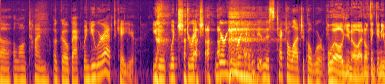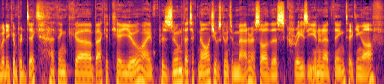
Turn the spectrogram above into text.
uh, a long time ago, back when you were at KU. You know which direction, where you were headed in this technological world. Well, you know, I don't think anybody can predict. I think uh, back at KU, I presumed that technology was going to matter. I saw this crazy internet thing taking off.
